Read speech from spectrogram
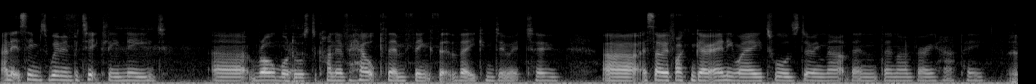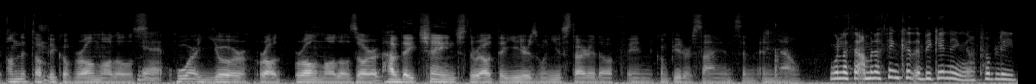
and it seems women particularly need uh, role models to kind of help them think that they can do it too. Uh, so if I can go anyway towards doing that, then then I'm very happy. Uh, on the topic of role models, Yeah. who are your ro- role models, or have they changed throughout the years when you started off in computer science and, and now? Well, I, th- I mean, I think at the beginning I probably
